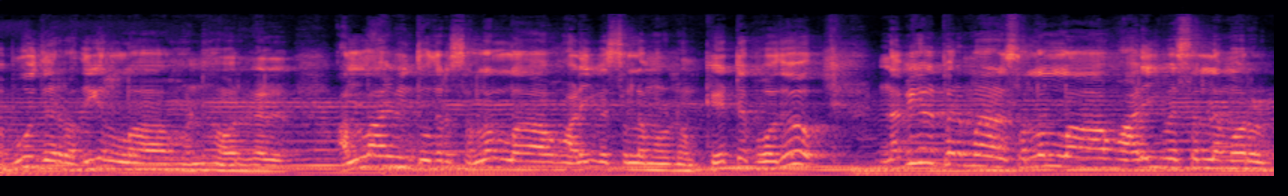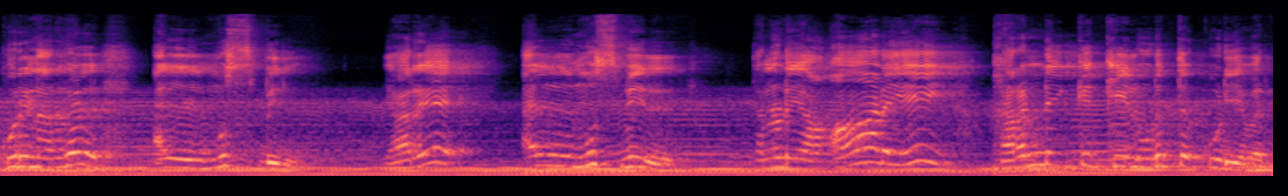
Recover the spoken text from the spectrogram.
அபூதர் ரதியல்லாஹு அவர்கள் அல்லாஹ்வின் தூதர் சல்லல்லாஹ் அலைவசல்லம் வஸல்லம் அவர்களிடம் கேட்டபோது நபிகள் பெருமாள் சல்லல்லாஹ் அலைவசல்லம் அவர்கள் கூறினார்கள் அல் முஸ்பில். யாரே? அல் முஸ்பில். தன்னுடைய ஆடையை கரண்டைக்கு கீழ் உடுத்தக்கூடியவர்.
